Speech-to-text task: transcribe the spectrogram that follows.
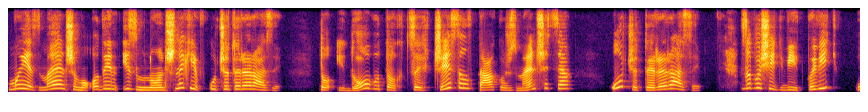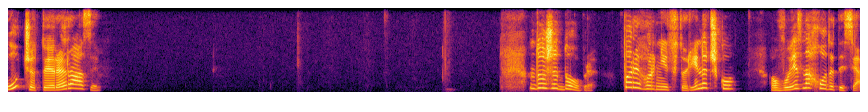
ми зменшимо один із множників у 4 рази, то і добуток цих чисел також зменшиться у 4 рази. Запишіть відповідь у 4 рази. Дуже добре. Перегорніть сторіночку. Ви знаходитеся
